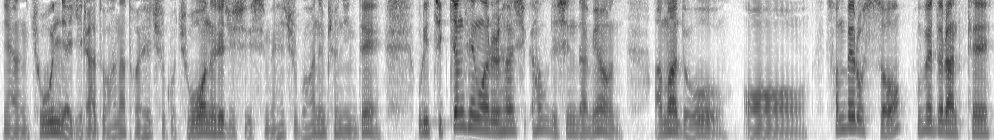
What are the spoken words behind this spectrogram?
그냥 좋은 얘기라도 하나 더 해주고, 조언을 해줄 수 있으면 해주고 하는 편인데, 우리 직장 생활을 하시, 하고 계신다면, 아마도, 어, 선배로서 후배들한테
